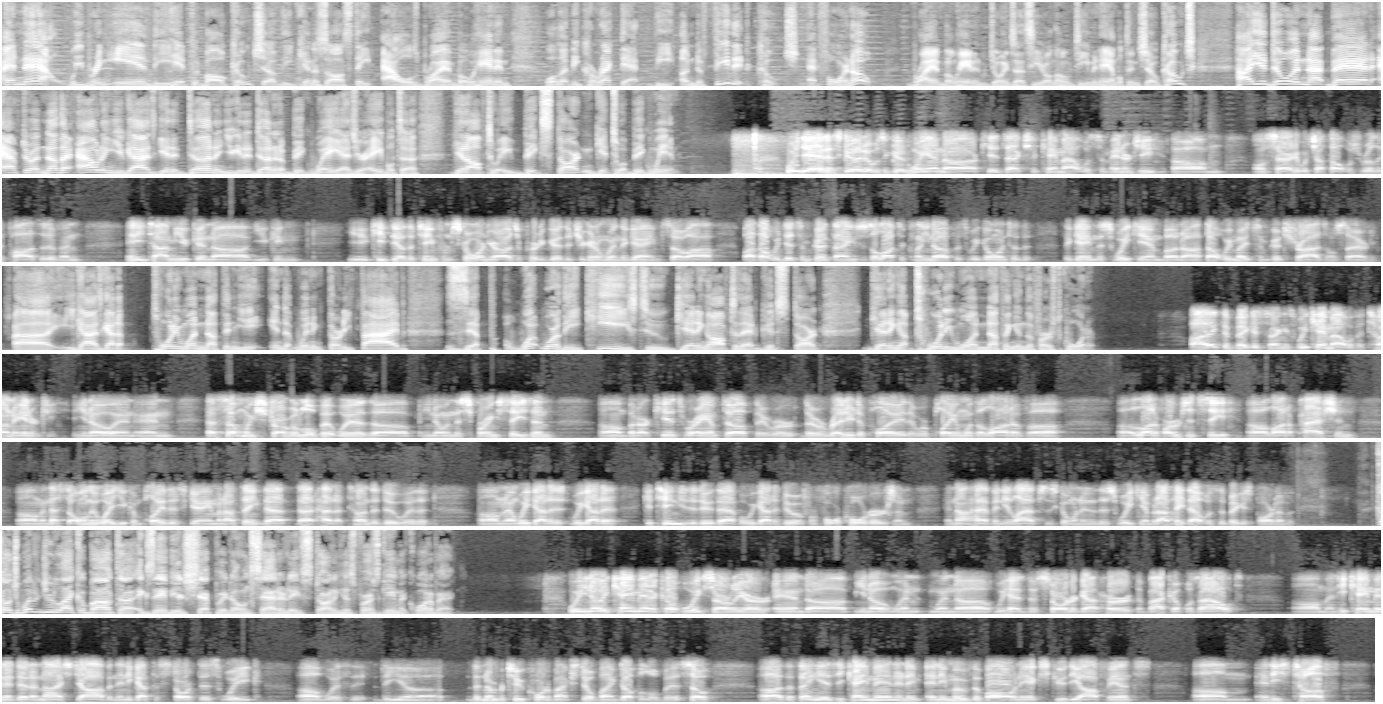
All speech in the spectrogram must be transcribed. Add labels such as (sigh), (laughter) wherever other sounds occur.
And now we bring in the head football coach of the Kennesaw State Owls, Brian Bohannon. Well, let me correct that. The undefeated coach at 4 0, Brian Bohannon, who joins us here on the home team in Hamilton show. Coach, how you doing? Not bad. After another outing, you guys get it done, and you get it done in a big way as you're able to get off to a big start and get to a big win. We did. It's good. It was a good win. Uh, our kids actually came out with some energy um, on Saturday, which I thought was really. And anytime you can uh, you can you keep the other team from scoring, your odds are pretty good that you're going to win the game. So uh, well, I thought we did some good things. There's a lot to clean up as we go into the, the game this weekend, but uh, I thought we made some good strides on Saturday. Uh, you guys got up 21 nothing. You end up winning 35 zip. What were the keys to getting off to that good start, getting up 21 nothing in the first quarter? I think the biggest thing is we came out with a ton of energy, you know, and and that's something we struggled a little bit with, uh, you know, in the spring season. Um, but our kids were amped up. They were they were ready to play. They were playing with a lot of uh, a lot of urgency, uh, a lot of passion um, and that's the only way you can play this game. And I think that that had a ton to do with it. Um, now we got to we got to continue to do that, but we got to do it for four quarters and and not have any lapses going into this weekend. But I think that was the biggest part of it. Coach, what did you like about uh, Xavier Shepard on Saturday, starting his first game at quarterback? Well, you know, he came in a couple weeks earlier, and uh, you know, when when uh, we had the starter got hurt, the backup was out. Um, and he came in and did a nice job, and then he got to start this week uh, with the the, uh, the number two quarterback still banged up a little bit. So uh, the thing is, he came in and he and he moved the ball and he executed the offense, um, and he's tough.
